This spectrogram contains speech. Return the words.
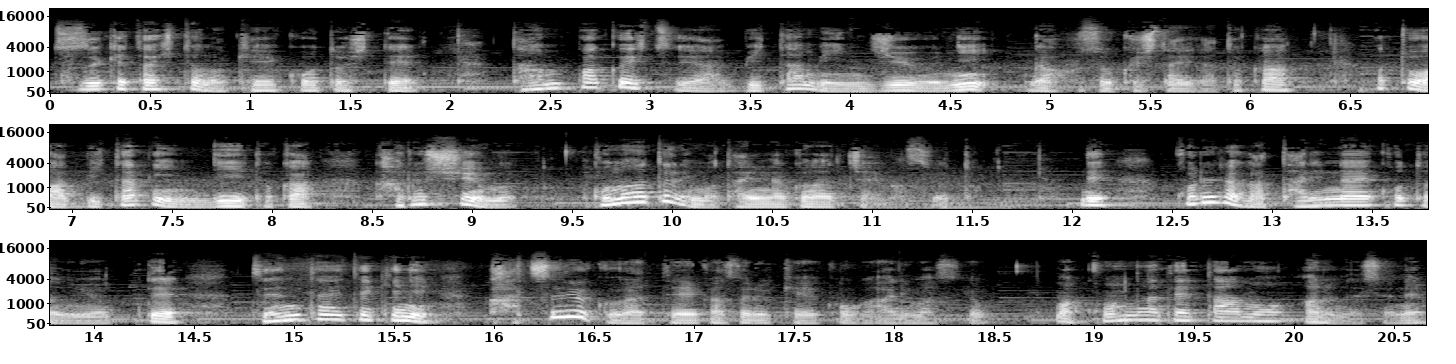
続けた人の傾向としてタンパク質やビタミン12が不足したりだとかあとはビタミン D とかカルシウムこの辺りも足りなくなっちゃいますよと。でこれらが足りないことによって全体的に活力が低下する傾向がありますよ。まあ、こんなデータもあるんですよね。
